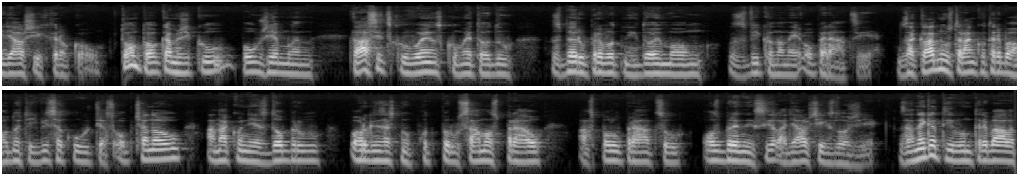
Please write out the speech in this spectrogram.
aj ďalších krokov. V tomto okamžiku použijem len klasickú vojenskú metódu zberu prvotných dojmov z vykonanej operácie. Základnú stránku treba hodnotiť vysokú účasť občanov a nakoniec dobrú organizačnú podporu samozpráv a spoluprácu ozbrojených síl a ďalších zložiek. Za negatívum treba ale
